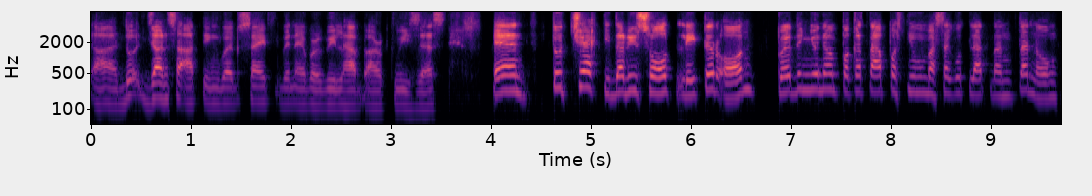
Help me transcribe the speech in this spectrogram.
uh, do, dyan sa ating website whenever we'll have our quizzes. And to check the result later on, pwede nyo naman pagkatapos nyo masagot lahat ng tanong,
